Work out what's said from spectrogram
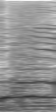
Yeah.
